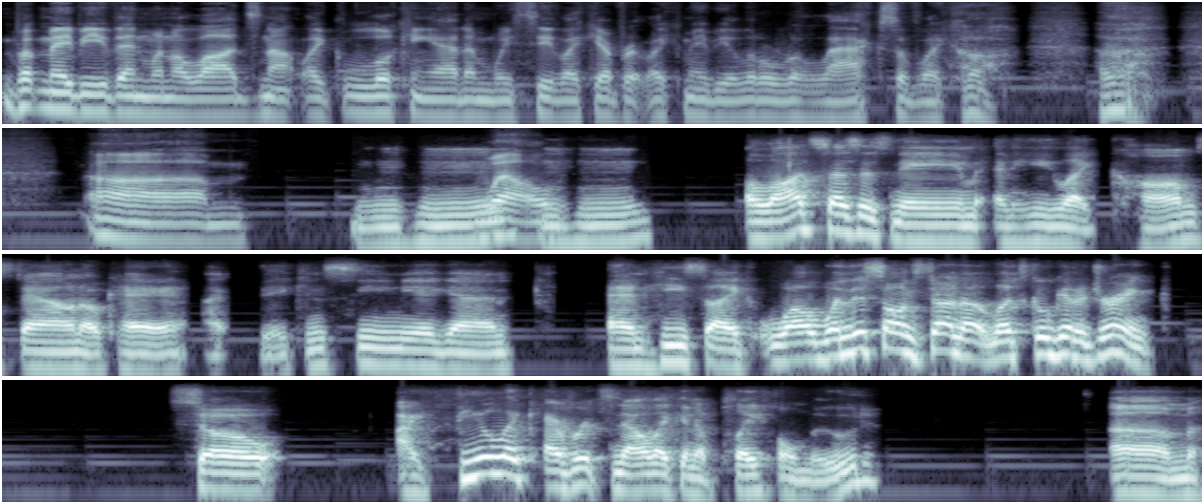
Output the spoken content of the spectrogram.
but maybe then when Alad's not like looking at him, we see like Everett like maybe a little relax of like oh, oh. um Mhm, well- mhm. Alad says his name, and he like calms down. Okay, I, they can see me again, and he's like, "Well, when this song's done, uh, let's go get a drink." So, I feel like Everett's now like in a playful mood. Um,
